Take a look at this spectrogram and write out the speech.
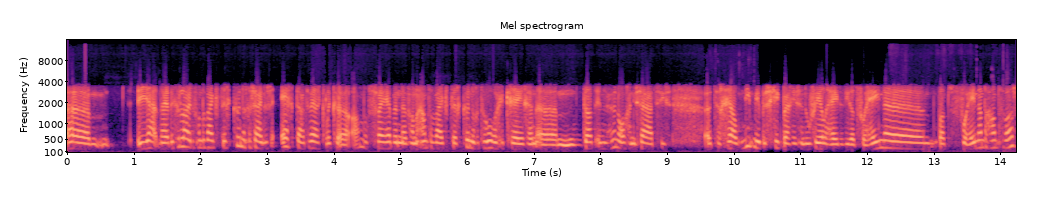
Um... Ja, de geluiden van de wijkverpleegkundigen zijn dus echt daadwerkelijk uh, anders. Wij hebben uh, van een aantal wijkverpleegkundigen te horen gekregen uh, dat in hun organisaties het geld niet meer beschikbaar is in de hoeveelheden die dat voorheen, wat voorheen aan de hand was.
